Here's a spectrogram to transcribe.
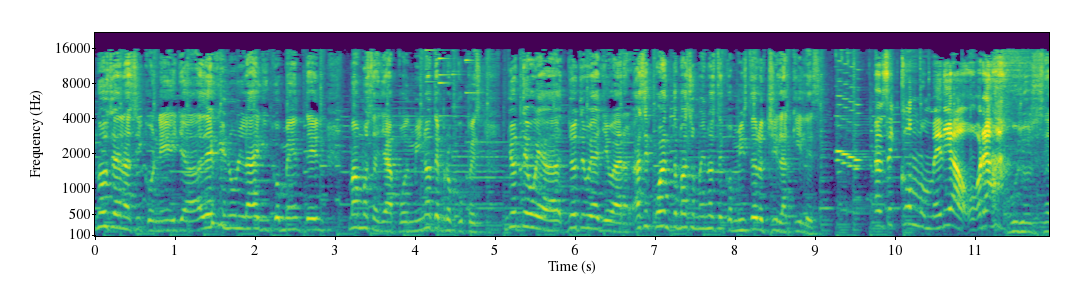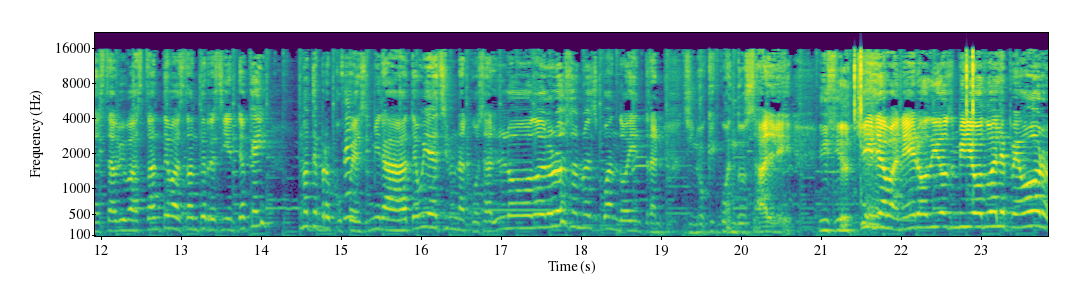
No sean así con ella. Dejen un like y comenten. Vamos allá, Podmi, no te preocupes. Yo te voy a, yo te voy a llevar. ¿Hace cuánto más o menos te comiste los chilaquiles? Hace como media hora. Uy, o sea, está bastante, bastante reciente, ¿ok? No te preocupes, mira, te voy a decir una cosa, lo doloroso no es cuando entran, sino que cuando sale. Y si el chile habanero, Dios mío, duele peor.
